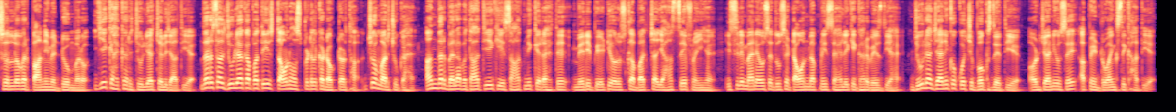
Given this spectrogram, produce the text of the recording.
चलो भर पानी में डूब मरो। ये कहकर जूलिया चली जाती है। दरअसल जूलिया का पति इस टाउन हॉस्पिटल का डॉक्टर था जो मर चुका है। अंदर बेला बताती है कि इस आदमी के रहते मेरी बेटी और उसका बच्चा यहाँ सेफ़ नहीं है, इसलिए मैंने उसे दूसरे टाउन में अपनी सहेली के घर भेज दिया है। जूलिया जैनी को कुछ बुक्स देती है और जैनी उसे अपनी ड्रॉइंग्स दिखाती है।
